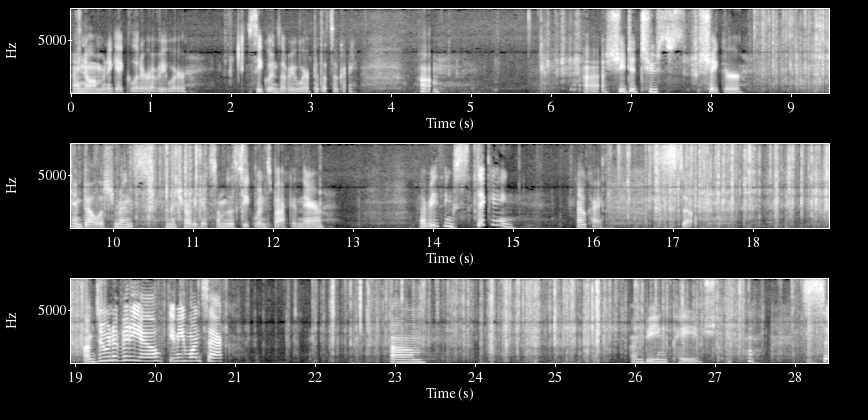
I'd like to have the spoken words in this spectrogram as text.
I know I'm going to get glitter everywhere, sequins everywhere, but that's okay. Um, uh, she did two shaker embellishments. Going to try to get some of the sequins back in there. Everything's sticking. Okay, so I'm doing a video. Give me one sec. Um, I'm being paged. so,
